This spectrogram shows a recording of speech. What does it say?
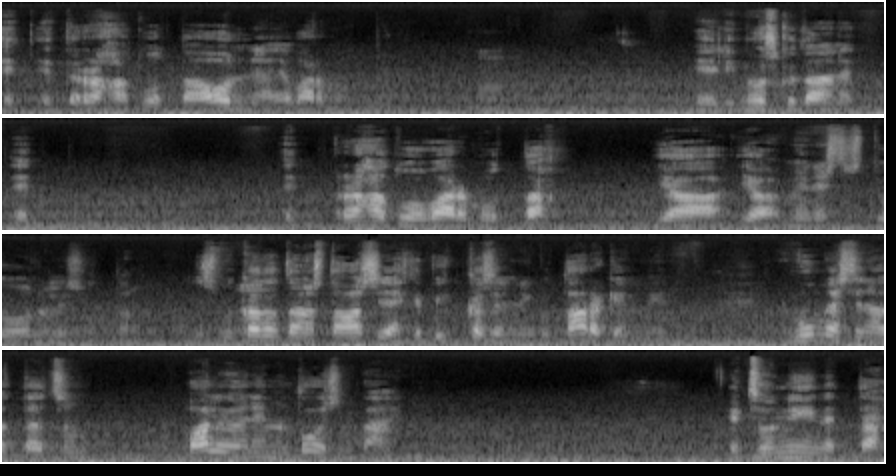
et, et raha tuottaa onnea ja varmuutta. Mm. Eli me uskotaan, että et, et raha tuo varmuutta ja, ja menestys tuo onnellisuutta. Jos me katsotaan sitä asiaa ehkä pikkasen niin kuin tarkemmin, niin mun mielestä se näyttää, että se on paljon enemmän toisinpäin. Että se on niin, että,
